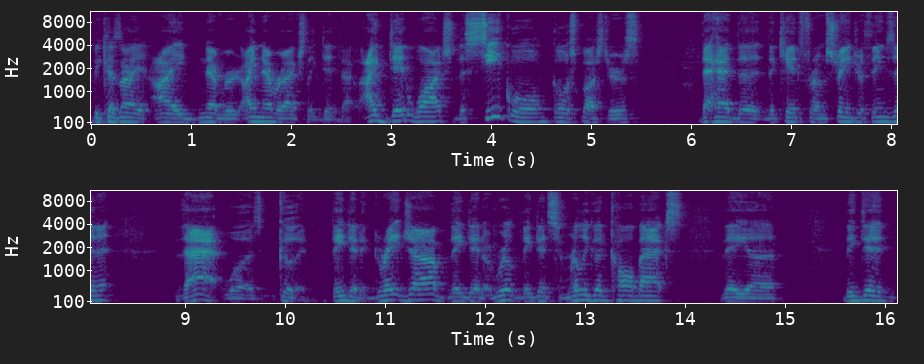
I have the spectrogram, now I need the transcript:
because I I never I never actually did that. I did watch the sequel Ghostbusters that had the the kid from Stranger Things in it. That was good. They did a great job. They did a real. They did some really good callbacks. They uh they did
